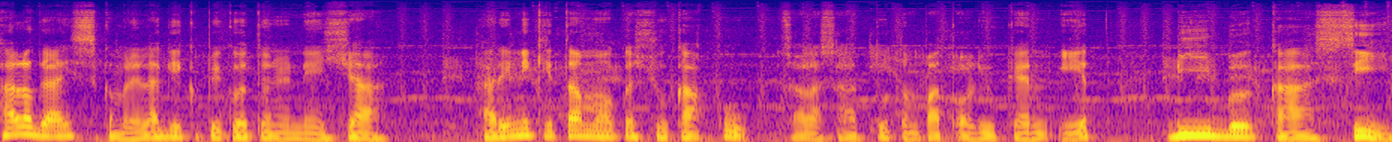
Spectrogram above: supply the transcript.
Halo guys, kembali lagi ke Pigoto Indonesia. Hari ini kita mau ke Shukaku, salah satu tempat all you can eat di Bekasi.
